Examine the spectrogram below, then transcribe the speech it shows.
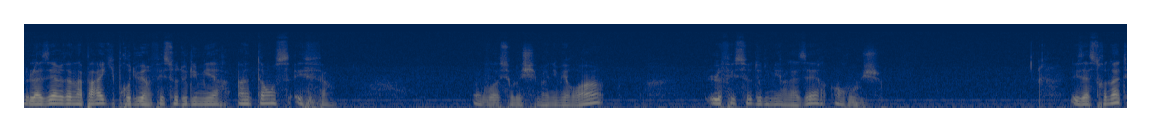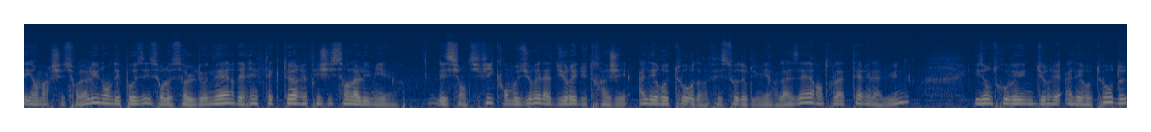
Le laser est un appareil qui produit un faisceau de lumière intense et fin. On voit sur le schéma numéro 1 le faisceau de lumière laser en rouge. Les astronautes ayant marché sur la Lune ont déposé sur le sol lunaire des réflecteurs réfléchissant la lumière. Les scientifiques ont mesuré la durée du trajet aller-retour d'un faisceau de lumière laser entre la Terre et la Lune. Ils ont trouvé une durée aller-retour de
